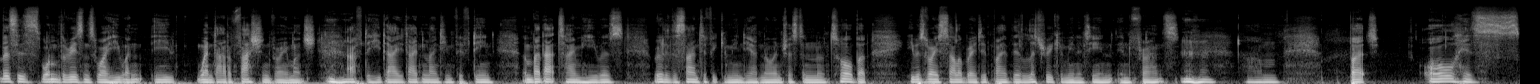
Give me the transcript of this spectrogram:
this is one of the reasons why he went he went out of fashion very much Mhm. after he died. He died in 1915, and by that time he was really the scientific community had no interest in him at all. But he was very celebrated by the literary community in, in France. Mhm. Um, but all his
